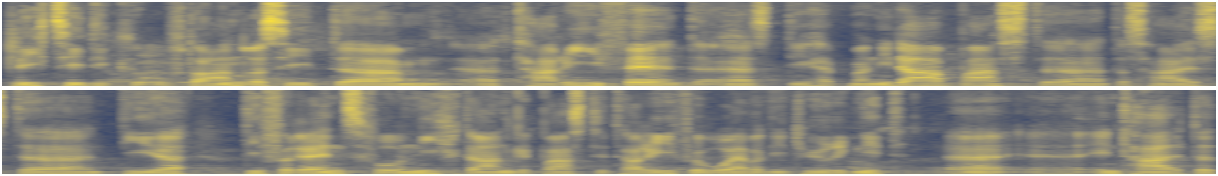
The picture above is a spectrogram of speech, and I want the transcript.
Gleichzeitig auf der anderen Seite Tarife, die hat man nicht angepasst. Das heißt, die Differenz von nicht angepassten Tarifen, wo aber die Teuerung nicht enthalten,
